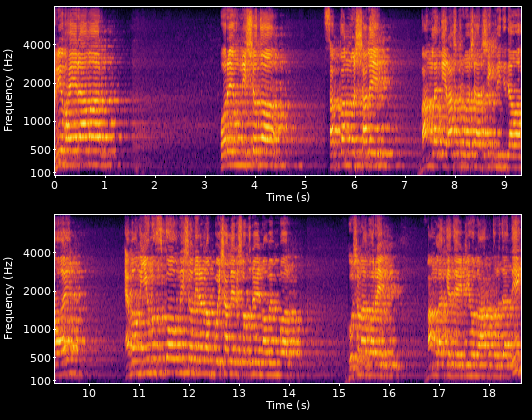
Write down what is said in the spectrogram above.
প্রিয় ভাইয়েরা আমার, পরে উনিশশো ছাপ্পান্ন সালে বাংলাকে রাষ্ট্রভাষার স্বীকৃতি দেওয়া হয় এবং ইউনেস্কো উনিশশো নিরানব্বই সালের সতেরোই নভেম্বর ঘোষণা করে বাংলাকে যে এটি হলো আন্তর্জাতিক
